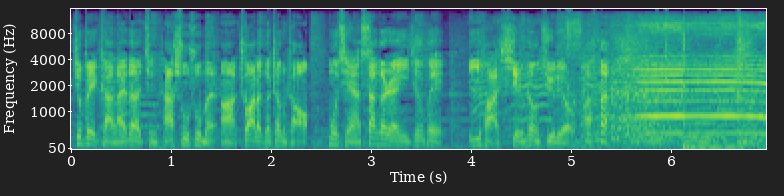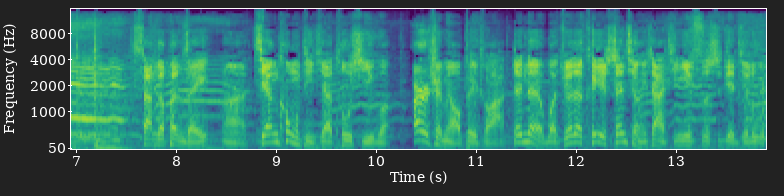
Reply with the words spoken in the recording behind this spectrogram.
就被赶来的警察叔叔们啊抓了个正着。目前三个人已经被依法行政拘留啊。三个笨贼啊，监控底下偷西瓜，二十秒被抓，真的，我觉得可以申请一下吉尼斯世界纪录了。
